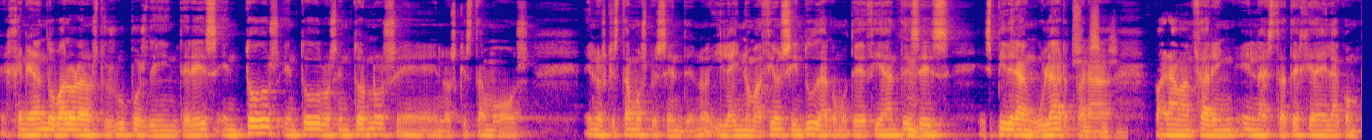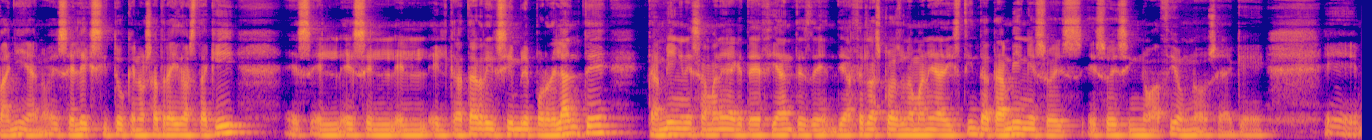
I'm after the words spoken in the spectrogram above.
eh, generando valor a nuestros grupos de interés en todos, en todos los entornos eh, en los que estamos en los que estamos presentes. Y la innovación, sin duda, como te decía antes, es, es piedra angular para, para avanzar en, la estrategia de la compañía. ¿no? Es el éxito que nos ha traído hasta aquí, es, el, es el, tratar de ir siempre por delante, también en esa manera que te decía antes de, hacer las cosas de una manera distinta, también eso es, eso es innovación. ¿no? O sea que eh,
